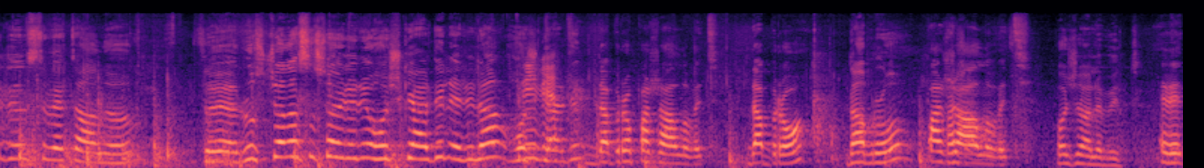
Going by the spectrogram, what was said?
geldin Sveta Hanım. Ee, Rusça nasıl söyleniyor? Hoş geldin Elina. Hoş Привет. geldin. Добро пожаловать. Добро. Добро. Пожаловать. Пожаловать. Evet.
